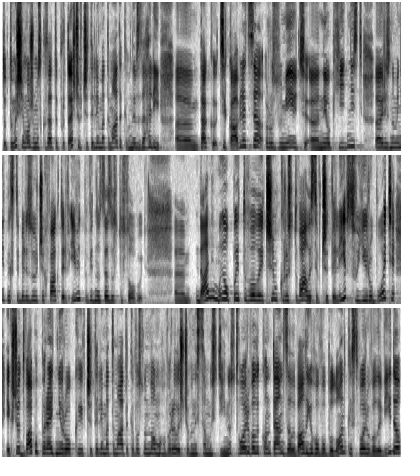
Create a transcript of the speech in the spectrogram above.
Тобто, ми ще можемо сказати про те, що вчителі математики вони взагалі е, так цікавляться, розуміють е, необхідність е, різноманітних стабілізуючих факторів і відповідно це застосовують. Е, Далі ми опитували, чим користувалися вчителі в своїй роботі, якщо Якщо два попередні роки вчителі математики в основному говорили, що вони самостійно створювали контент, заливали його в оболонки, створювали відео,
